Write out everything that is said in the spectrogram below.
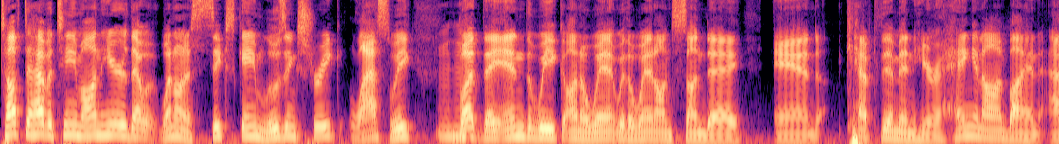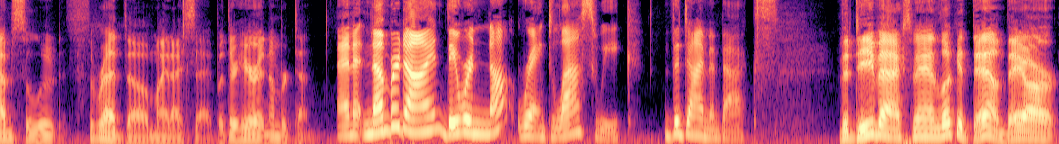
tough to have a team on here that went on a six game losing streak last week, mm-hmm. but they end the week on a win with a win on Sunday and kept them in here hanging on by an absolute thread, though, might I say. But they're here at number 10. And at number nine, they were not ranked last week. The Diamondbacks. The D-backs, man, look at them. They are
